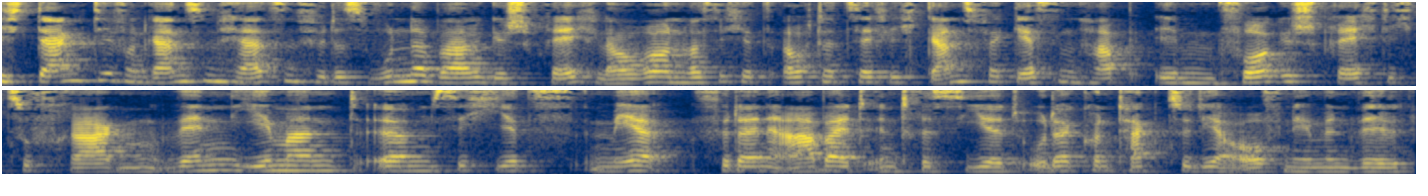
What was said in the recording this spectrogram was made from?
Ich danke dir von ganzem Herzen für das wunderbare Gespräch, Laura. Und was ich jetzt auch tatsächlich ganz vergessen habe, im Vorgespräch dich zu fragen, wenn jemand ähm, sich jetzt mehr für deine Arbeit interessiert oder Kontakt zu dir aufnehmen will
